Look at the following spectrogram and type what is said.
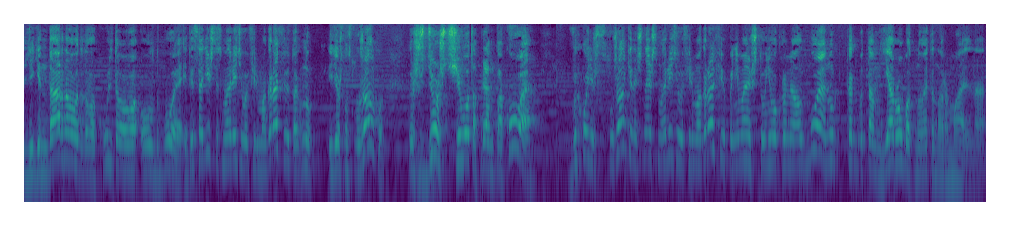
легендарного вот этого культового олдбоя. И ты садишься смотреть его фильмографию, так, ну, идешь на служанку, ждешь чего-то прям такого, выходишь с служанки, начинаешь смотреть его фильмографию, понимаешь, что у него кроме олдбоя, ну, как бы там, я робот, но это нормально.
